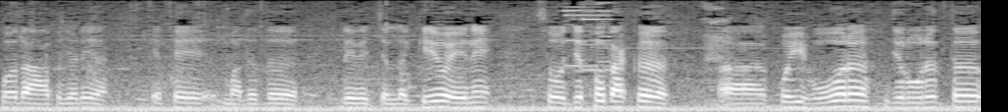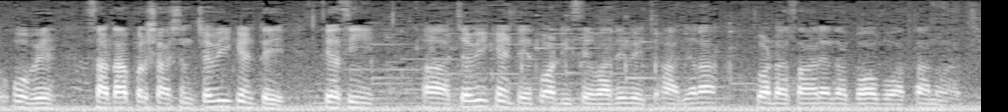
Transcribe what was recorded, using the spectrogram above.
ਖੁਦ ਆਪ ਜਿਹੜੇ ਆ ਇੱਥੇ ਮਦਦ ਦੇ ਵਿੱਚ ਲੱਗੇ ਹੋਏ ਨੇ। ਸੋ ਜਿੱਥੋਂ ਤੱਕ ਕੋਈ ਹੋਰ ਜ਼ਰੂਰਤ ਹੋਵੇ ਸਾਡਾ ਪ੍ਰਸ਼ਾਸਨ 24 ਘੰਟੇ ਤੇ ਅਸੀਂ ਅ, 24 ਘੰਟੇ ਤੁਹਾਡੀ ਸੇਵਾ ਦੇ ਵਿੱਚ ਹਾਜ਼ਰ ਹਾਂ। ਤੁਹਾਡਾ ਸਾਰਿਆਂ ਦਾ ਬਹੁਤ ਬਹੁਤ ਧੰਨਵਾਦ ਜੀ।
